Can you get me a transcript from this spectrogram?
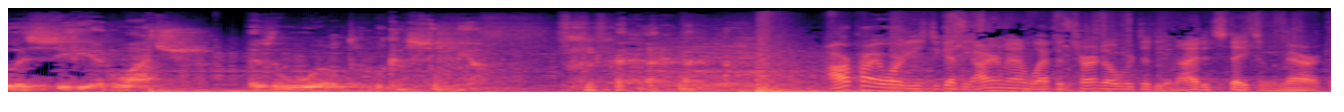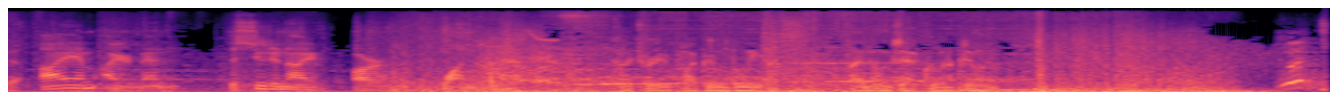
Do is sit here and watch as the world will consume you. Our priority is to get the Iron Man weapon turned over to the United States of America. I am Iron Man. The suit and I are one. Contrary to popular belief, I know exactly what I'm doing. What?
